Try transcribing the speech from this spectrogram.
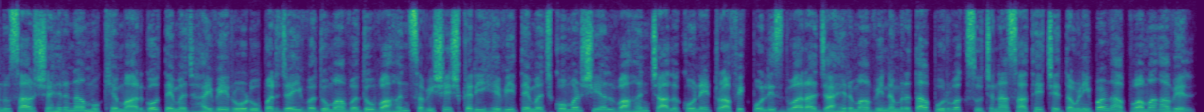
અનુસાર શહેરના મુખ્ય માર્ગો તેમજ હાઇવે રોડ ઉપર જઈ વધુમાં વધુ વાહન સવિશેષ કરી હેવી તેમજ કોમર્શિયલ વાહન ચાલકોને ટ્રાફિક પોલીસ દ્વારા જાહેરમાં વિનમ્રતાપૂર્વક સૂચના સાથે ચેતવણી પણ આપવામાં આવેલ.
